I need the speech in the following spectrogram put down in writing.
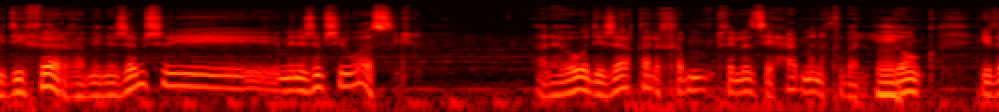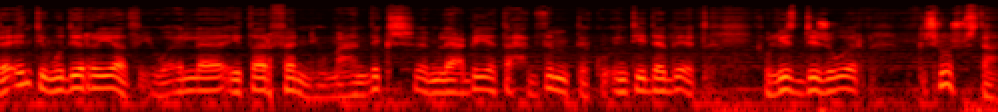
يدي فارغة ما ينجمش ما ينجمش يواصل. أنا هو déjà قال خممت في الانسحاب من قبل. donc إذا أنت مدير رياضي وإلا إطار فني وما عندكش ملاعبية تحت ذمتك وانتدابات و liste des joueurs شنو باش تعمل؟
